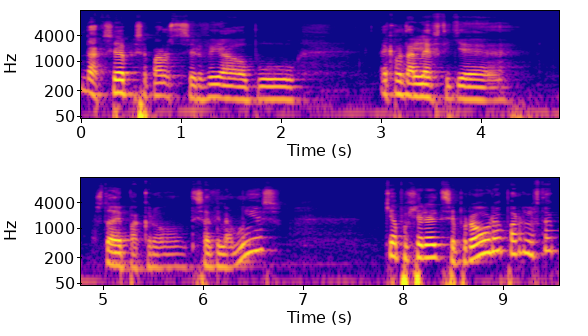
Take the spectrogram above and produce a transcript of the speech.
Εντάξει, έπεσε πάνω στη Σερβία όπου εκμεταλλεύτηκε στο έπακρο τις αδυναμίες και αποχαιρέτησε πρόωρα. Παρ' όλα αυτά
